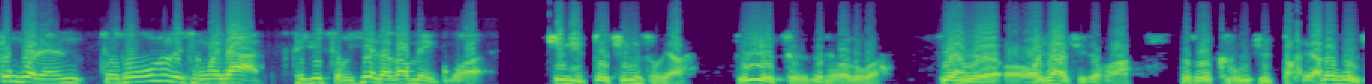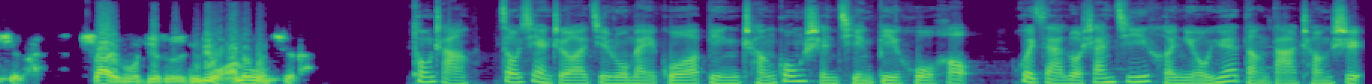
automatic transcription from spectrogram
中国人走投无路的情况下，可以走线来到美国。心里都清楚呀，只有走这条路啊，这样子熬下去的话，就是恐惧打压的问题了，下一步就是灭亡的问题了。通常，走线者进入美国并成功申请庇护后，会在洛杉矶和纽约等大城市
